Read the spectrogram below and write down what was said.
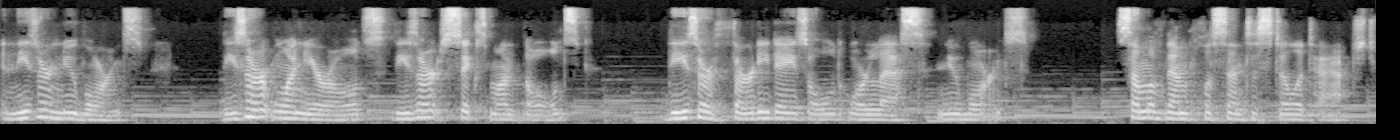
and these are newborns. These aren't one year olds, these aren't six month olds. These are 30 days old or less newborns, some of them placenta still attached.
